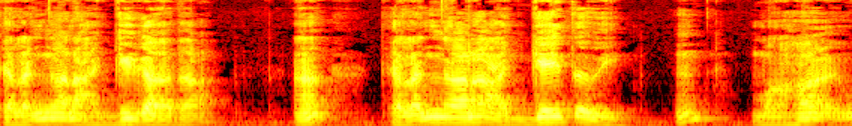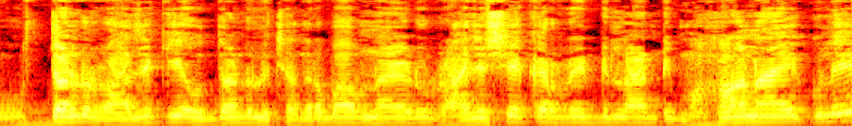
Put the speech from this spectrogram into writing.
తెలంగాణ అగ్గి కాదా? తెలంగాణ అగ్గి అవుతుంది. మహా ఉద్దండు రాజకీయ ఉద్దండులు చంద్రబాబు నాయుడు రాజశేఖర్ రెడ్డి లాంటి మహానాయకులే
